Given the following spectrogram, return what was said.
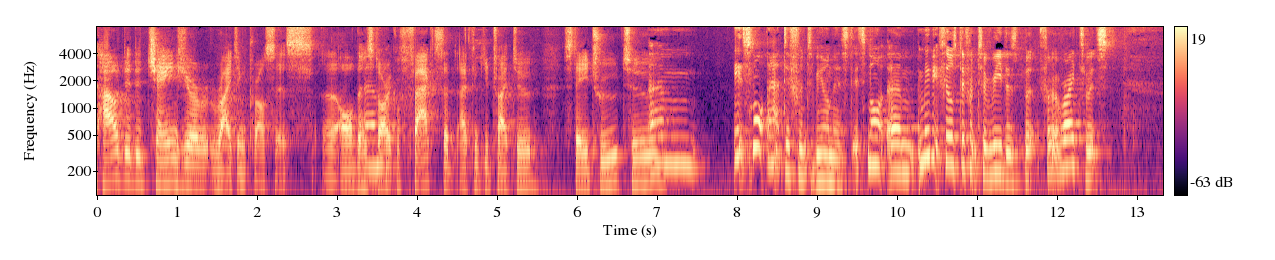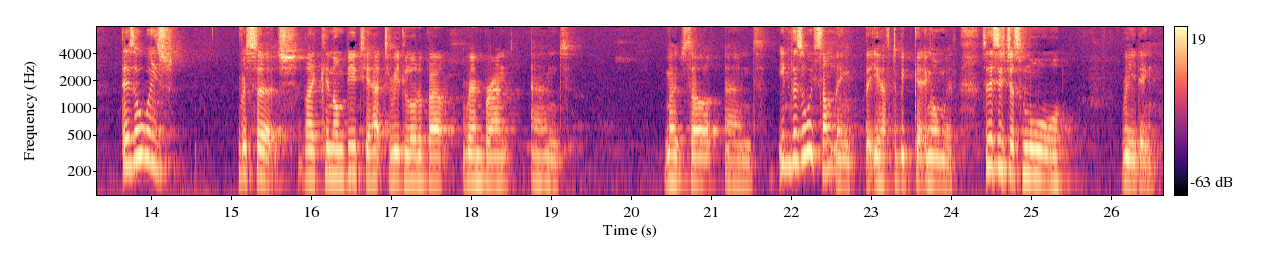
how did it change your writing process? Uh, all Um, the historical facts that I think you tried to stay true to. Um, it's not that different, to be honest. It's not. Um, maybe it feels different to readers, but for a writer, it's there's always research. Like in On Beauty, I had to read a lot about Rembrandt and Mozart, and you know, there's always something that you have to be getting on with. So this is just more reading.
